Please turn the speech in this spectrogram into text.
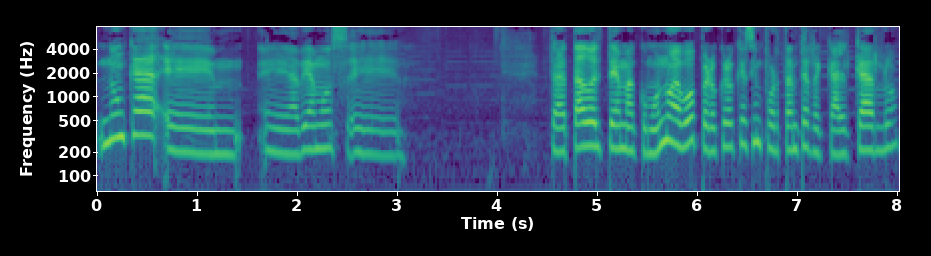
Nunca eh, eh, habíamos eh, tratado el tema como nuevo, pero creo que es importante recalcarlo.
